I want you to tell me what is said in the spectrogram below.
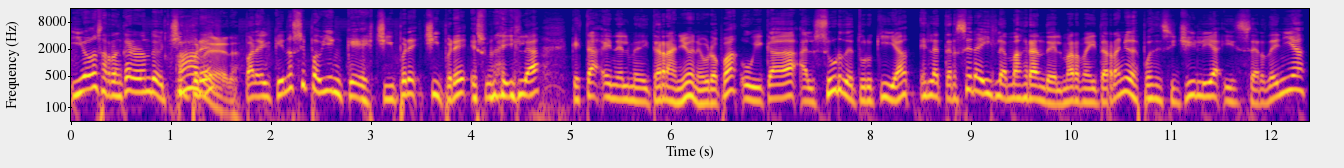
Y vamos a arrancar hablando de Chipre. Para el que no sepa bien qué es Chipre, Chipre es una isla que está en el Mediterráneo, en Europa, ubicada al sur de Turquía. Es la tercera isla más grande del mar Mediterráneo. Después de Sicilia y Cerdeña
